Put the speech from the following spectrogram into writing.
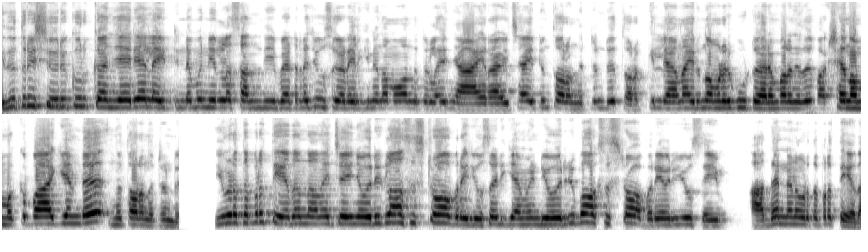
ഇത് തൃശ്ശൂർ കുറുക്കാഞ്ചേരി ലൈറ്റിന്റെ മുന്നിലുള്ള സന്ദീപേട്ടന്റെ ജ്യൂസ് കടയിലേക്ക് നമ്മൾ നമ്മ വന്നിട്ടുള്ളത്. ഞായറാഴ്ച ആയിട്ടും തുറന്നിട്ടുണ്ട്. തുറക്കില്ല എന്നായിരുന്നു നമ്മുടെ ഒരു കൂട്ടുകാരൻ പറഞ്ഞത്. പക്ഷെ നമുക്ക് ഭാഗ്യമുണ്ട് ഇന്ന് തുറന്നിട്ടുണ്ട്. ഇവിടുത്തെ പ്രത്യേകത എന്താന്ന് വെച്ച് കഴിഞ്ഞാൽ ഒരു ഗ്ലാസ് സ്ട്രോബെറി ജ്യൂസ് അടിക്കാൻ വേണ്ടി ഒരു ബോക്സ് സ്ട്രോബെറി അവർ യൂസ് ചെയ്യും. അത് തന്നെയാണ് ഇവിടുത്തെ പ്രത്യേകത.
